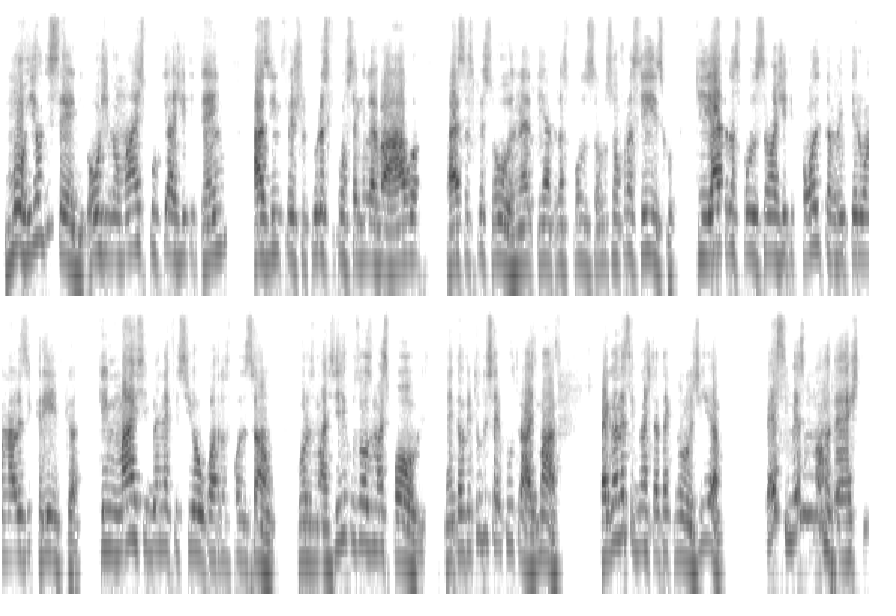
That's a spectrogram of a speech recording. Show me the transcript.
morriam de sede. Hoje não mais, porque a gente tem as infraestruturas que conseguem levar água a essas pessoas, né? Tem a transposição do São Francisco, que a transposição a gente pode também ter uma análise crítica. Quem mais se beneficiou com a transposição? Foram os mais ricos ou os mais pobres? Então, tem tudo isso aí por trás. Mas, pegando esse gancho da tecnologia, esse mesmo Nordeste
